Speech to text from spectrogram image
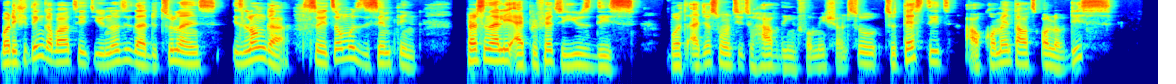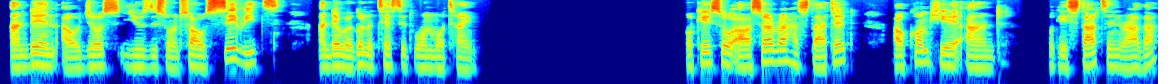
But if you think about it, you notice that the two lines is longer. So it's almost the same thing. Personally, I prefer to use this, but I just want you to have the information. So to test it, I'll comment out all of this and then I'll just use this one. So I'll save it and then we're going to test it one more time. Okay, so our server has started. I'll come here and okay starting rather.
